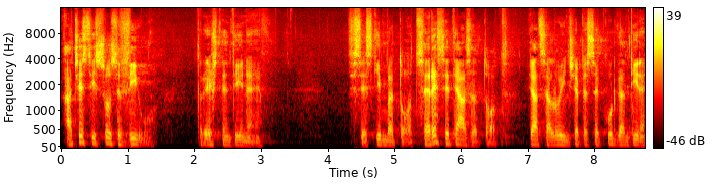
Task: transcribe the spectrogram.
acest Iisus viu trăiește în tine, ți se schimbă tot, se resetează tot. Viața lui începe să curgă în tine.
